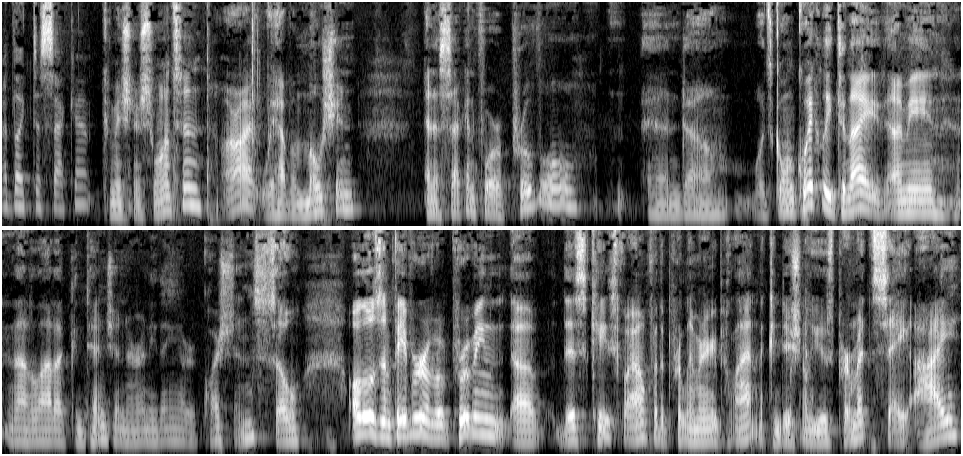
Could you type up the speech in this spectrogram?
I'd like to second. Commissioner Swanson, all right, we have a motion and a second for approval. And um, what's going quickly tonight? I mean, not a lot of contention or anything or questions. So all those in favor of approving uh, this case file for the preliminary plat and the conditional use permit, say aye.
